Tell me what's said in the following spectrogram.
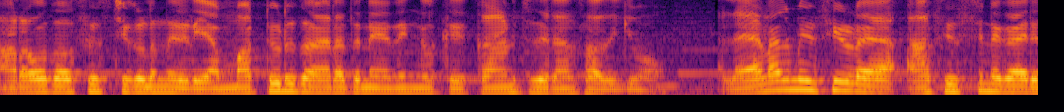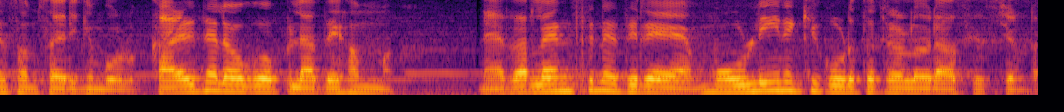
അറുപത് അസിസ്റ്റുകളും നേടിയ മറ്റൊരു താരത്തിനെ നിങ്ങൾക്ക് കാണിച്ചു തരാൻ സാധിക്കുമോ? ലയണൽ മെസ്സിയുടെ അസിസ്റ്റിന്റെ കാര്യം സംസാരിക്കുമ്പോൾ കഴിഞ്ഞ ലോകകപ്പിൽ അദ്ദേഹം നെതർലാൻഡ്സിനെതിരെ മൊളീനയ്ക്ക് കൊടുത്തിട്ടുള്ള ഒരു അസിസ്റ്റ് ഉണ്ട്.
